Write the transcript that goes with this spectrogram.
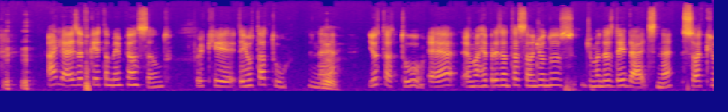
Aliás, eu fiquei também pensando, porque tem o tatu, né? Hum. E o tatu é, é uma representação de, um dos, de uma das deidades, né? Só que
